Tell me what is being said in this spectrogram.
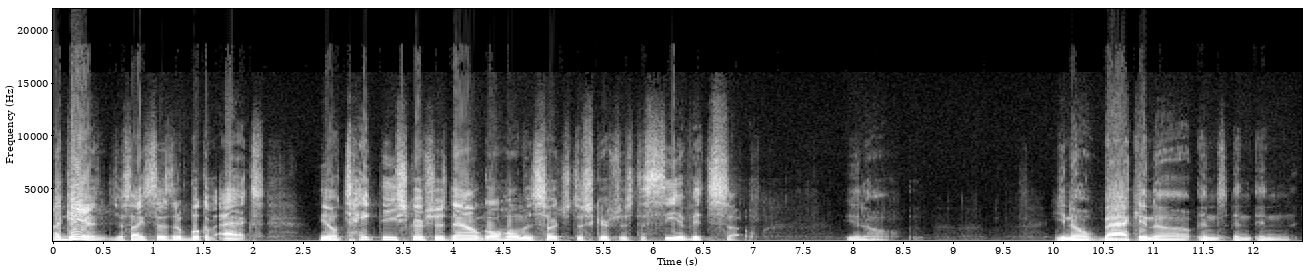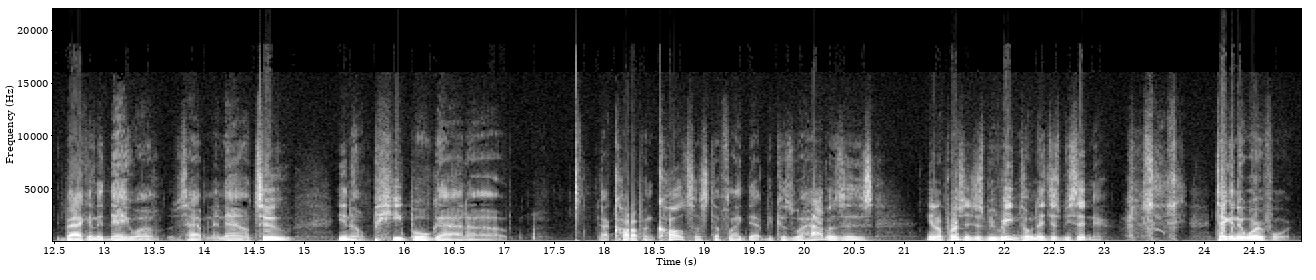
Again, just like it says in the book of Acts, you know, take these scriptures down, go home and search the scriptures to see if it's so. You know, you know, back in uh in in, in back in the day, well, it's happening now too. You know, people got uh got caught up in cults and stuff like that because what happens is, you know, a person just be reading to them, they just be sitting there, taking their word for it.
